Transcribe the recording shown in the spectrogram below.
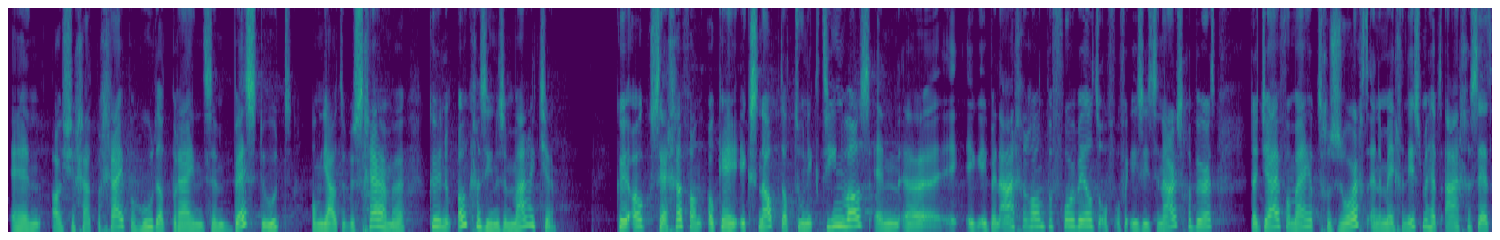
En als je gaat begrijpen hoe dat brein zijn best doet om jou te beschermen, kun je hem ook gaan zien als een maatje. Kun je ook zeggen van oké, ik snap dat toen ik tien was en uh, ik, ik, ben aangerand bijvoorbeeld, of, of er is iets naars gebeurd, dat jij voor mij hebt gezorgd en een mechanisme hebt aangezet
